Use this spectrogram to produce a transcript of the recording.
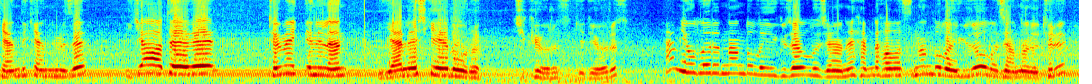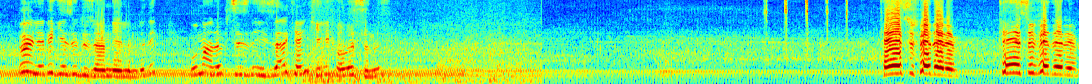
kendi kendimize. 2 ATV Tömek denilen yerleşkeye doğru çıkıyoruz, gidiyoruz. Hem yollarından dolayı güzel olacağını hem de havasından dolayı güzel olacağından ötürü böyle bir gezi düzenleyelim dedik. Umarım siz de izlerken keyif alırsınız. Teessüf ederim. Teessüf ederim.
